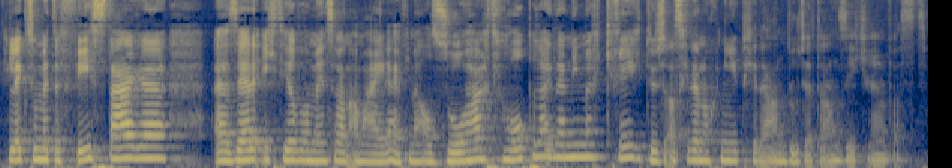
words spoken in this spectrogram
gelijk zo met de feestdagen uh, zeiden echt heel veel mensen van, amai, dat heeft me al zo hard geholpen dat ik dat niet meer kreeg. Dus als je dat nog niet hebt gedaan, doe dat dan zeker en vast.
